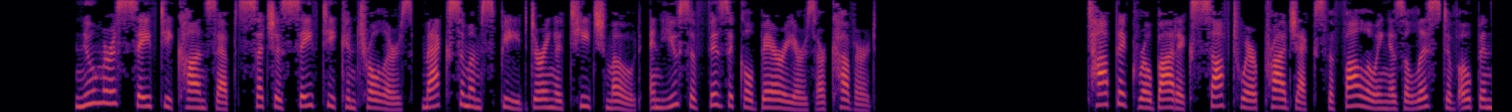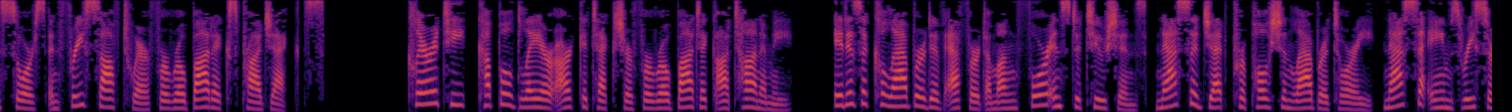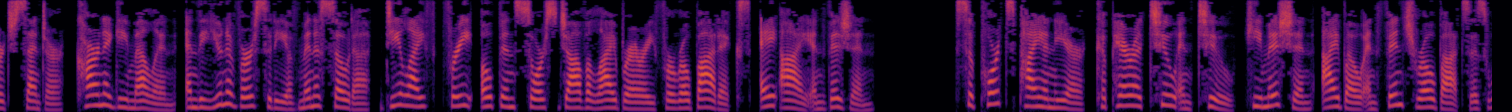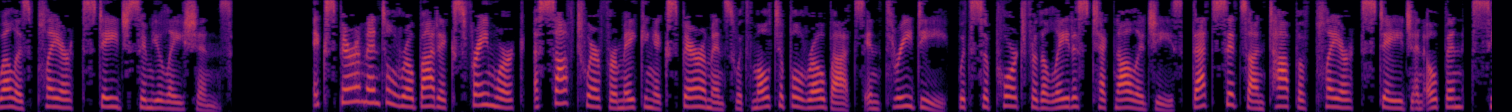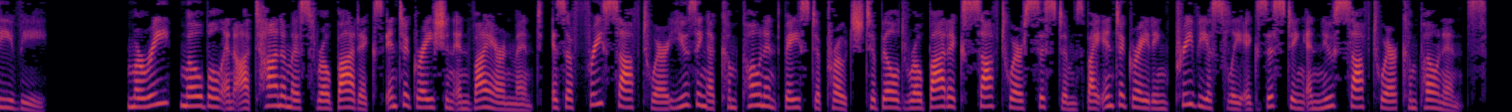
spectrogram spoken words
Numerous safety concepts such as safety controllers, maximum speed during a teach mode, and use of physical barriers are covered. Topic robotics software projects The following is a list of open source and free software for robotics projects. CLARAty – Coupled Layer Architecture for Robotic Autonomy. It is a collaborative effort among four institutions, NASA Jet Propulsion Laboratory, NASA Ames Research Center, Carnegie Mellon, and the University of Minnesota, DLife, free, open-source Java library for robotics, AI and vision. Supports Pioneer, Khepera 2 and 2, Hemisson, Aibo and Finch robots as well as player, stage simulations. Experimental Robotics Framework, a software for making experiments with multiple robots in 3D, with support for the latest technologies, that sits on top of Player, Stage and Open, CV. Marie, Mobile and Autonomous Robotics Integration Environment, is a free software using a component-based approach to build robotics software systems by integrating previously existing and new software components.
